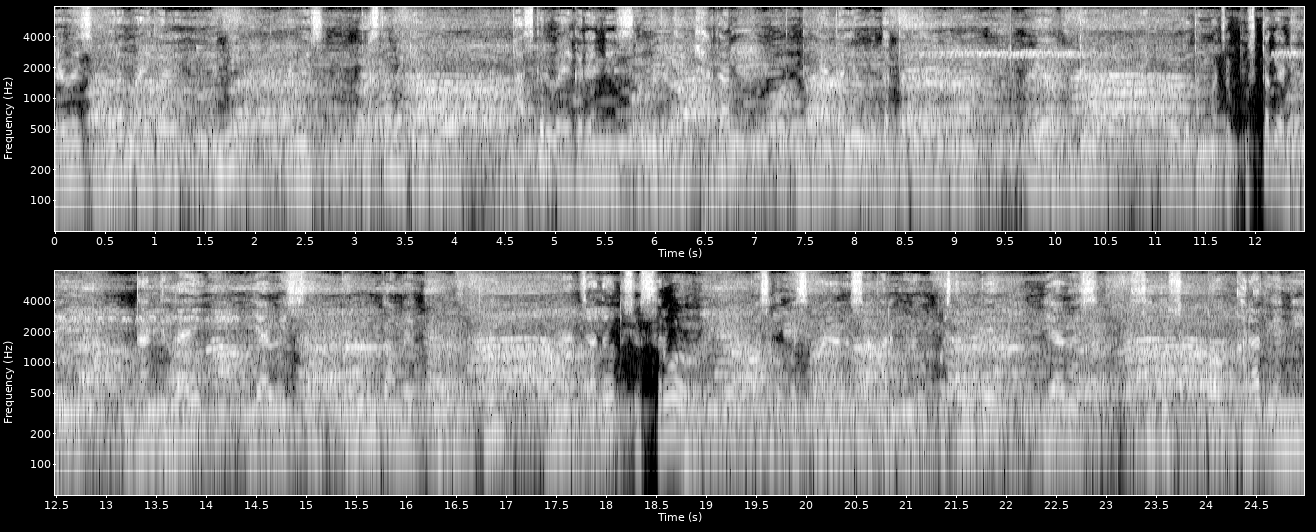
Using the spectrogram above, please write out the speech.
यावेळेस गोरख व्याईकर यांनी यावेळेस प्रस्तावना केली व भास्कर व्याईकर यांनी सर्वांसाठी खेळदान देण्यात आले व दत्तात्रय जाधव यांनी या बुद्धविहाराला बौद्ध धर्माचं पुस्तक या ठिकाणी दान दिलं आहे. यावेळेस प्रवीण कांबळे अविनाश जाधव तसेच सर्व उपासक उपासिका यावेळेस या कार्यक्रमाला उपस्थित होते. यावेळेस संतोष खरात यांनी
